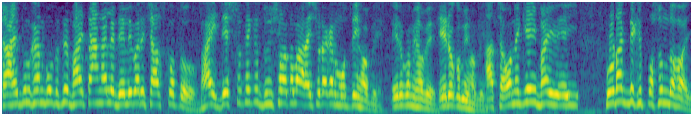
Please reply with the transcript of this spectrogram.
শাহিদুল খান বলতেছে ভাই টাঙ্গাইলে ডেলিভারি চার্জ কত? ভাই দেড়শো থেকে দুইশো অথবা আড়াইশো টাকার মধ্যেই হবে। এরকমই হবে। এরকমই হবে। আচ্ছা অনেকেই ভাই এই প্রোডাক্ট দেখে পছন্দ হয়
